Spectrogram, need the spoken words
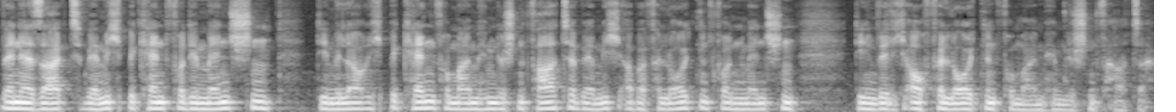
wenn er sagt, wer mich bekennt vor dem Menschen, den will auch ich bekennen vor meinem himmlischen Vater, wer mich aber verleugnet vor den Menschen, den will ich auch verleugnen vor meinem himmlischen Vater.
